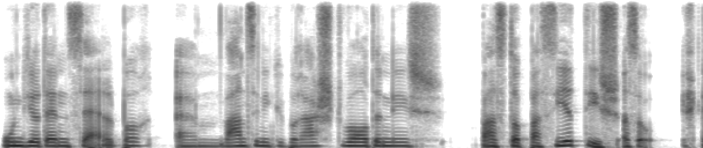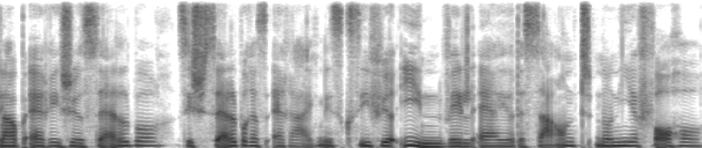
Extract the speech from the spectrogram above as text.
Und ja dann selber ähm, wahnsinnig überrascht worden ist, was da passiert ist. Also ich glaube, er ist ja selber, es ist selber ein Ereignis gewesen für ihn, weil er ja den Sound noch nie vorher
